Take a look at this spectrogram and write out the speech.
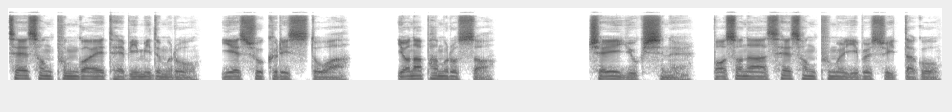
새 성품과의 대비 믿음으로 예수 그리스도와 연합함으로써 죄의 육신을 벗어나 새 성품을 입을 수 있다고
